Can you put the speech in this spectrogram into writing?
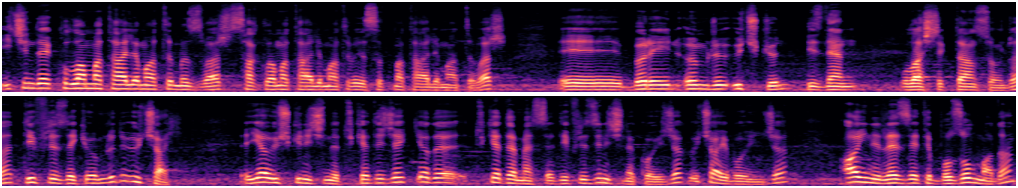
İçinde kullanma talimatımız var, saklama talimatı ve ısıtma talimatı var. Ee, böreğin ömrü 3 gün bizden ulaştıktan sonra, difrizdeki ömrü de 3 ay. E, ya 3 gün içinde tüketecek ya da tüketemezse difrizin içine koyacak 3 ay boyunca aynı lezzeti bozulmadan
